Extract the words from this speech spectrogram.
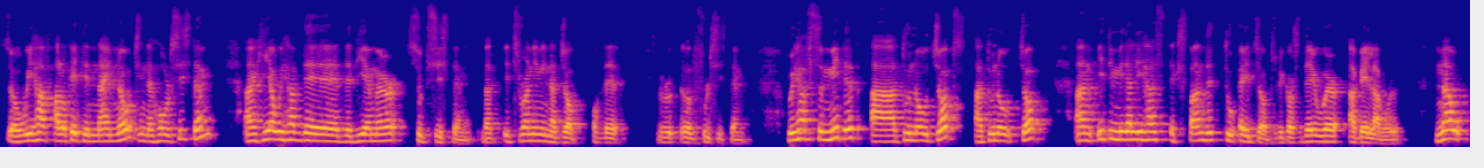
So we have allocated nine nodes in the whole system. And here we have the, the DMR subsystem that it's running in a job of the full full system. We have submitted a two node jobs, a two node job, and it immediately has expanded to eight jobs because they were available. Now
